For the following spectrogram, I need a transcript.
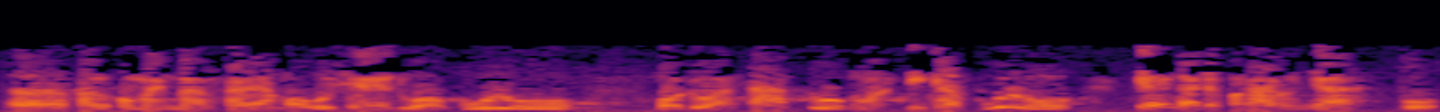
eh, kalau komentar saya mau usianya 20, mau 21, mau 30, kayaknya nggak ada pengaruhnya, Bu.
